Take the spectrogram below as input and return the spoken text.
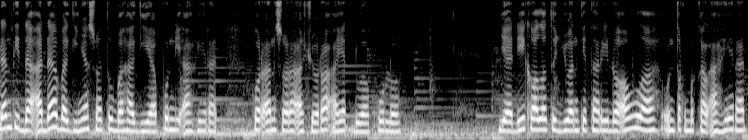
dan tidak ada baginya suatu bahagia pun di akhirat. Quran Surah Ashura ayat 20 Jadi kalau tujuan kita ridho Allah untuk bekal akhirat,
